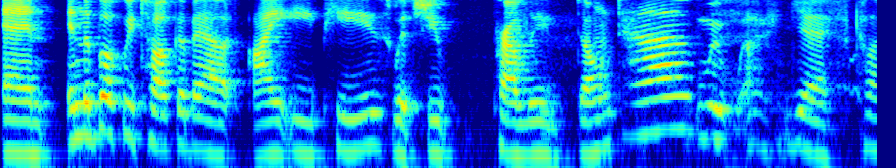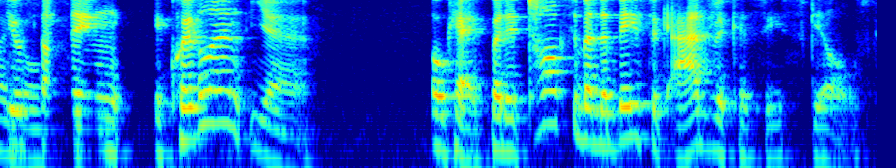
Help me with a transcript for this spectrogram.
And in the book, we talk about IEPs, which you probably don't have. We, uh, yes, kind You have of. something equivalent? Yeah. Okay, but it talks about the basic advocacy skills,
